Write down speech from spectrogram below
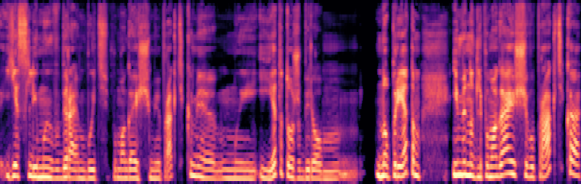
если мы выбираем быть помогающими практиками, мы и это тоже берем но при этом именно для помогающего практика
